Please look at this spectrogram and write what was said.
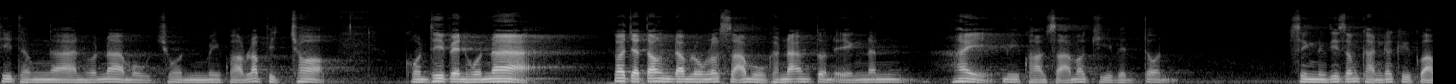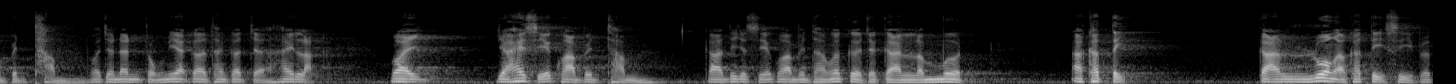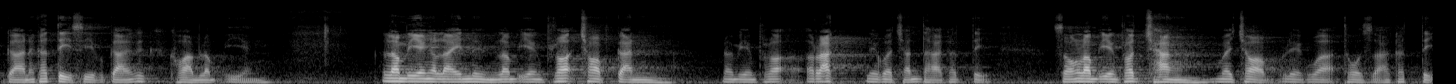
ที่ทำงาน หัวหน้าหมู่ชน มีความรับผิดชอบ คนที่เป็นหัวหน้า ก็จะต้องดำรงรักษาหมู่คณะของตนเองนั้นให้มีความสามัคคีเป็นต้น สิ่งหนึ่งที่สำคัญก็คือความเป็นธรรม เพราะฉะนั้นตรงนี้ก็ท่านก็จะให้หลักว่าอย่าให้เสียความเป็นธรรม การที่จะเสียความเป็นธรรมก็เกิดจากการละเมิดอคติ การล่วงอคติสี่ประการอคติสี่ประการก็คือความลำเอียงลำเอียงอะไรหนึ่งลำเอียงเพราะชอบกันลำเอียงเพราะรักเรียกว่าฉันทาคติ สองลำเอียงเพราะชังไม่ชอบเรียกว่า โทสาคติ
